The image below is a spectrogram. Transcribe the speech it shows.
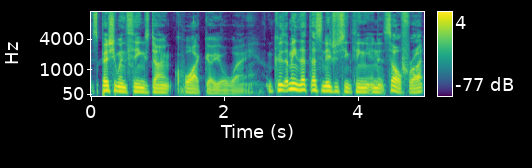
especially when things don't quite go your way. Because I mean that that's an interesting thing in itself, right?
